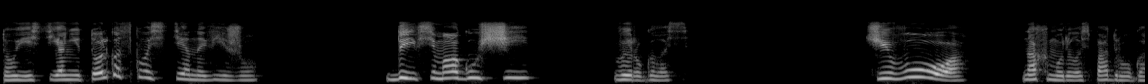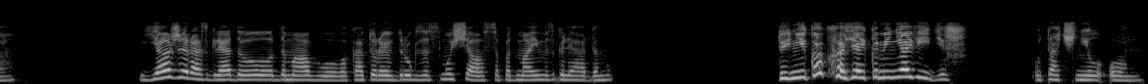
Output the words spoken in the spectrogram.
То есть я не только сквозь стены вижу. Да и всемогущий, выругалась. Чего? Нахмурилась подруга. Я же разглядывала домового, который вдруг засмущался под моим взглядом. Ты никак хозяйка меня видишь, уточнил он.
